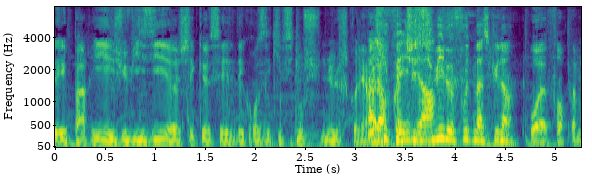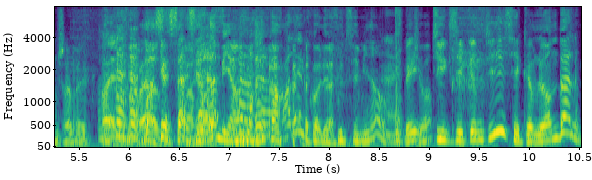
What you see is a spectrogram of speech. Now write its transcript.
et Paris et Juvisy. euh, Je sais que c'est des grosses équipes. Sinon, je suis nul. Je connais rien. Alors que tu genre. suis le foot masculin. Ouais, fort comme jamais. Ouais, voilà, c'est ça, c'est ça, mais il y a un vrai parallèle quoi, le foot féminin. Tu Mais vois. tu- c'est comme tu dis, c'est comme le handball.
